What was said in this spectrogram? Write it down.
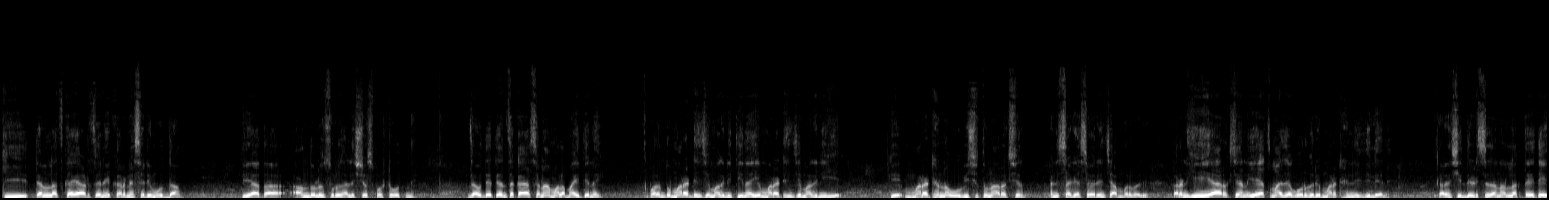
की त्यांनाच काही अडचण आहे करण्यासाठी मुद्दाम. हे आता आंदोलन सुरू झाल्याशिवाय स्पष्ट होत नाही. जाऊ द्या त्यांचं काय असं आम्हाला माहिती नाही. परंतु मराठ्यांची मागणी ती नाही आहे मराठ्यांची मागणी आहे. की मराठ्यांना ओबीसीतून आरक्षण आणि सगळ्या सोयऱ्यांची अंमलबजावणी. कारण हे हे आरक्षण याच माझ्या गोरगरीब मराठ्यांनी दिलेलं आहे. कारण शे दीडशे जणांना लागतं आहे ते.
